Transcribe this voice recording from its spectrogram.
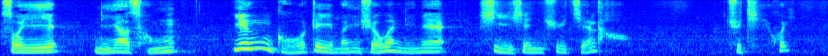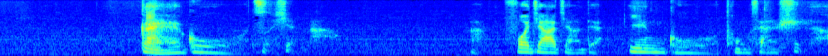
所以你要从因果这一门学问里面细心去检讨，去体会，改过自新呐。啊，佛家讲的因果通三世啊，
